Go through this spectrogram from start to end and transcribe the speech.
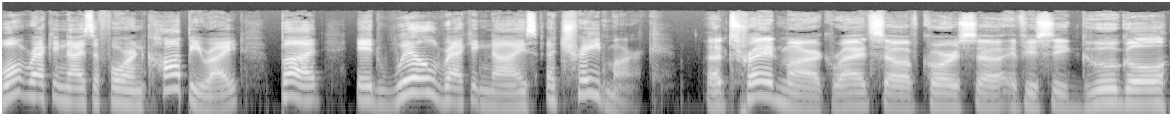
won't recognize a foreign copyright, but it will recognize a trademark. A trademark, right? So, of course, uh, if you see Google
